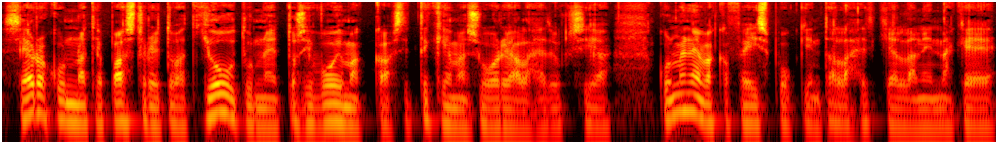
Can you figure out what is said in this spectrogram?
seurakunnat ja pastorit ovat joutuneet tosi voimakkaasti tekemään suoria lähetyksiä. Kun menee vaikka Facebookiin tällä hetkellä, niin näkee,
